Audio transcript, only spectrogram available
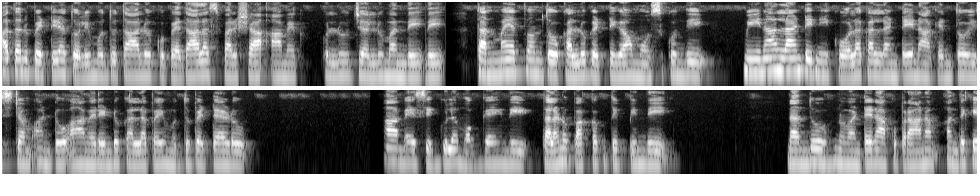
అతను పెట్టిన తొలి ముద్దు తాలూకు పెదాల స్పర్శ ఆమె కళ్ళు జల్లుమంది. తన్మయత్వంతో కళ్ళు గట్టిగా మూసుకుంది. మీనాల్లాంటి నీ కోల కళ్ళంటే నాకెంతో ఇష్టం అంటూ ఆమె రెండు కళ్ళపై ముద్దు పెట్టాడు. ఆమె సిగ్గుల మొగ్గైంది. తలను పక్కకు తిప్పింది. నందు నువ్వంటే నాకు ప్రాణం. అందుకే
